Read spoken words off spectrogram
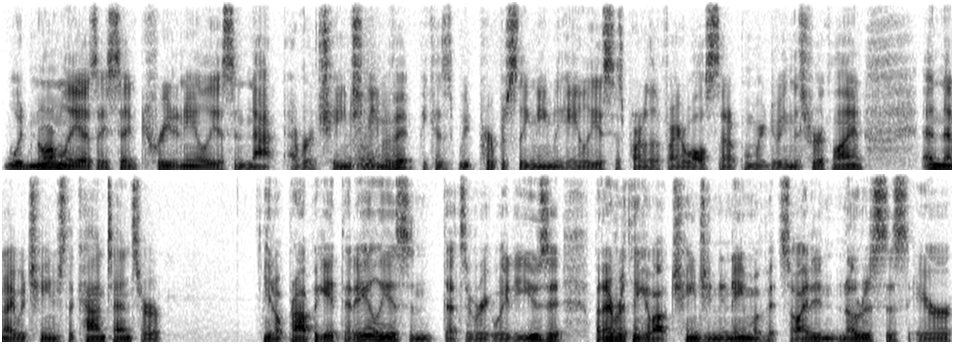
would normally, as I said, create an alias and not ever change the name of it because we'd purposely name the alias as part of the firewall setup when we're doing this for a client. And then I would change the contents or you know, propagate that alias, and that's a great way to use it. But I never think about changing the name of it. So I didn't notice this error,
